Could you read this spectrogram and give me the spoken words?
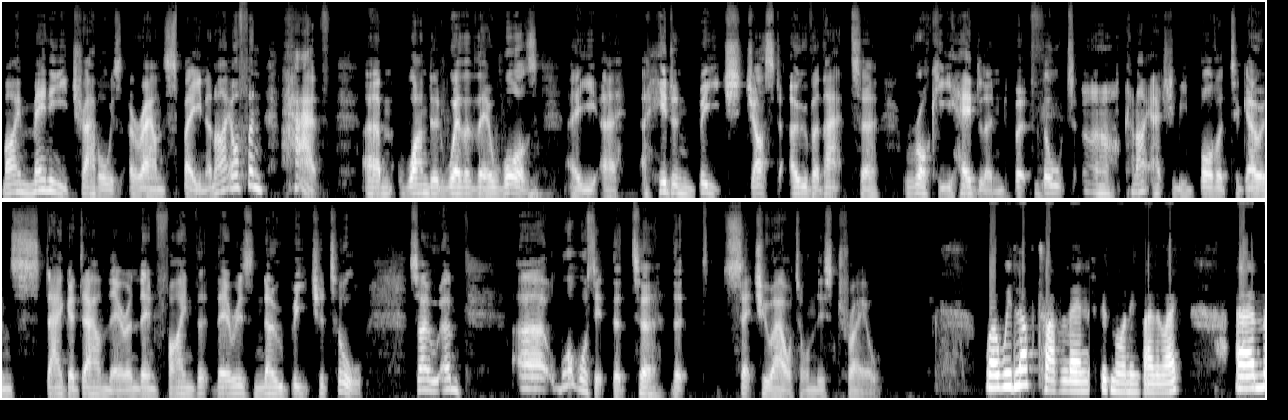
my many travels around Spain. And I often have um, wondered whether there was a, a, hidden beach just over that rocky headland, but thought, can I actually be bothered to go and stagger down there and then find that there is no beach at all? So, um, uh, what was it that uh, that set you out on this trail? Well, we love travelling. Good morning, by the way. Um,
